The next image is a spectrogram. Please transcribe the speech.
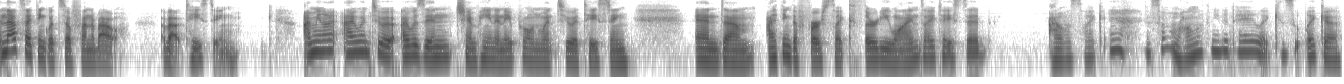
And that's I think what's so fun about about tasting. I mean, I, I went to a, I was in Champagne in April and went to a tasting, and um, I think the first like 30 wines I tasted, I was like, eh, is something wrong with me today? Like, is it like a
